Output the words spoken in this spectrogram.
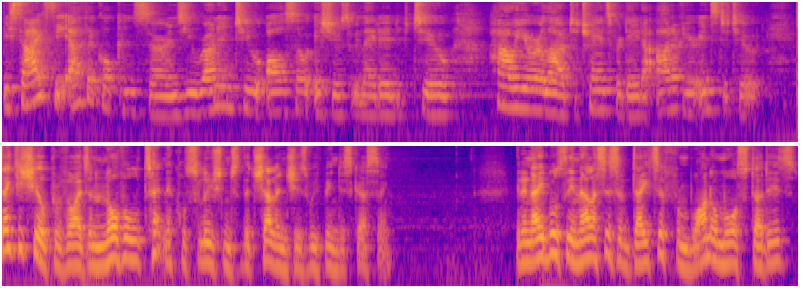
besides the ethical concerns, you run into also issues related to how you're allowed to transfer data out of your institute. DataShield provides a novel technical solution to the challenges we've been discussing. It enables the analysis of data from one or more studies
